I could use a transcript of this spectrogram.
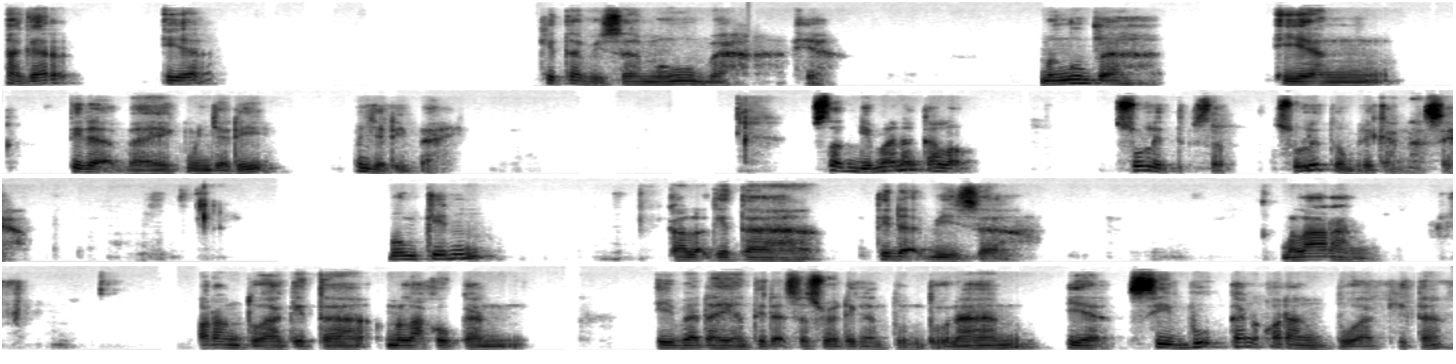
Agar ya kita bisa mengubah ya mengubah yang tidak baik menjadi menjadi baik. Ustaz gimana kalau sulit Ustaz? Sulit memberikan nasihat. Mungkin kalau kita tidak bisa melarang orang tua kita melakukan ibadah yang tidak sesuai dengan tuntunan, ya sibukkan orang tua kita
